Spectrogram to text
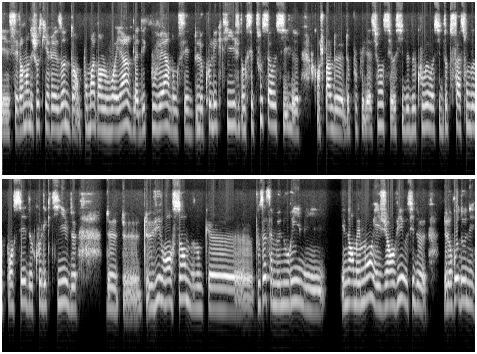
et c'est vraiment des choses qui résonnent dans, pour moi dans le voyage, la découverte, donc c'est le collectif, donc c'est tout ça aussi. quand je parle de, population, c'est aussi de découvrir aussi d'autres façons de penser, de collectif, de, de, de, vivre ensemble. Donc euh, tout ça, ça me nourrit mais énormément et j'ai envie aussi de, de le redonner.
